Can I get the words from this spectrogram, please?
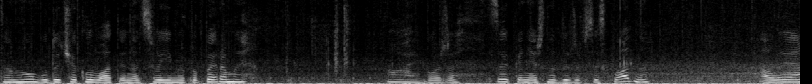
Тому буду чаклувати над своїми паперами. Ой, Боже, це, звісно, дуже все складно, але,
